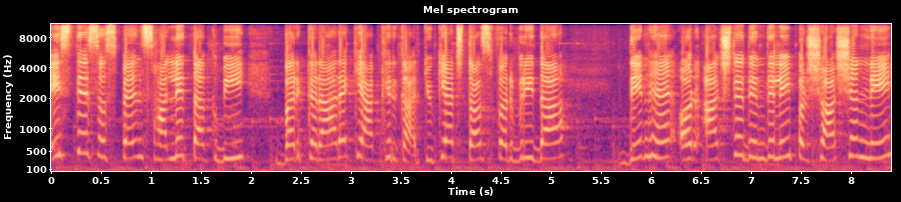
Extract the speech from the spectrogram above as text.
ਇਸ ਤੇ ਸਸਪੈਂਸ ਹਾਲੇ ਤੱਕ ਵੀ ਬਰਕਰਾਰ ਹੈ ਕਿ ਆਖਿਰਕਾਰ, ਕਿਉਂਕਿ ਅੱਜ 10 ਫਰਵਰੀ ਦਾ ਦਿਨ ਹੈ ਔਰ ਅੱਜ ਦੇ ਦਿਨ ਦੇ ਲਈ ਪ੍ਰਸ਼ਾਸਨ ਨੇ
